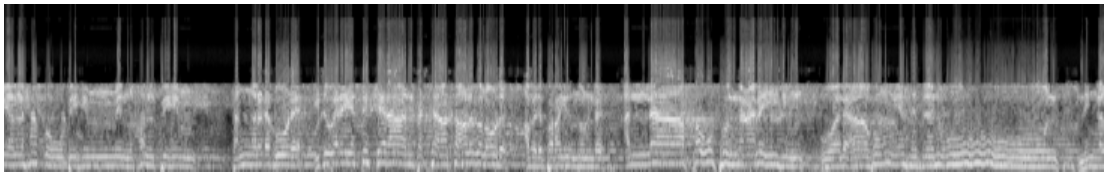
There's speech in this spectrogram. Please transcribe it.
يلحقوا بهم من خلفهم തങ്ങളുടെ കൂടെ ഇതുവരെ എത്തിച്ചേരാൻ പറ്റാത്ത ആളുകളോട് അവർ പറയുന്നുണ്ട് നിങ്ങൾ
